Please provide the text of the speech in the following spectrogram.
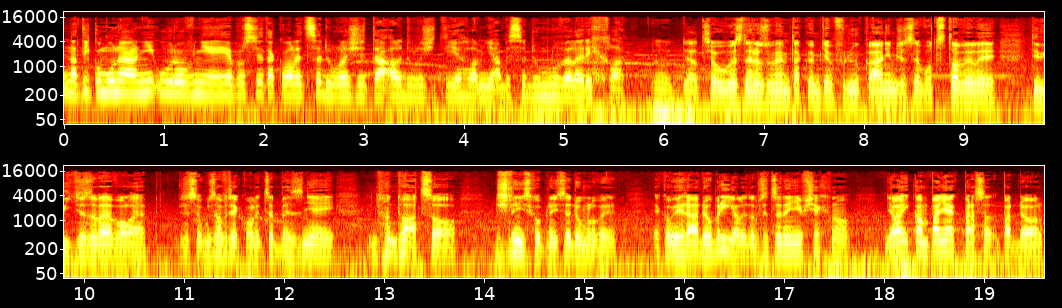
na té komunální úrovni je prostě ta koalice důležitá, ale důležitý je hlavně, aby se domluvili rychle. No, já třeba vůbec nerozumím takovým těm fnukáním, že se odstavili ty vítězové voleb, že se uzavře koalice bez něj. No, no a co, když není schopný se domluvit? Jako vyhrá dobrý, ale to přece není všechno. Dělají kampaně jak prasa, pardon,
